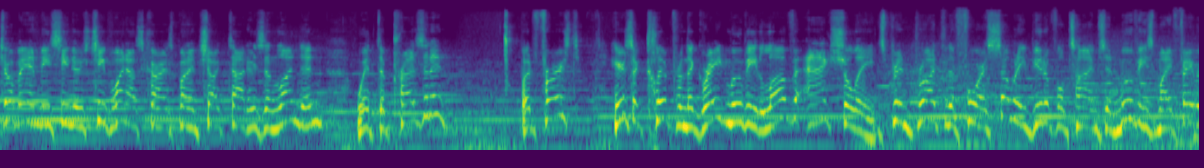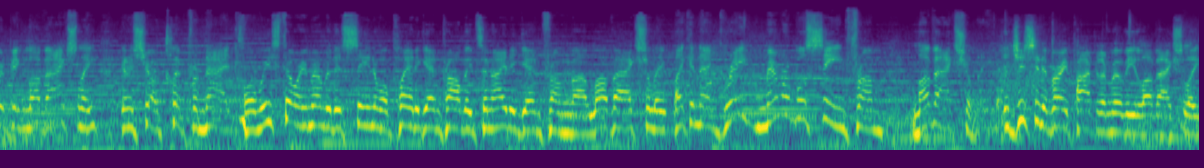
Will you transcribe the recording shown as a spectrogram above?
Joe NBC News Chief White House correspondent Chuck Todd, who's in London with the president. But first, Here's a clip from the great movie Love Actually. It's been brought to the fore so many beautiful times in movies, my favorite being Love Actually. I'm going to show a clip from that. Well, we still remember this scene, and we'll play it again probably tonight again from uh, Love Actually. Like in that great, memorable scene from Love Actually. Did you see the very popular movie Love Actually?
